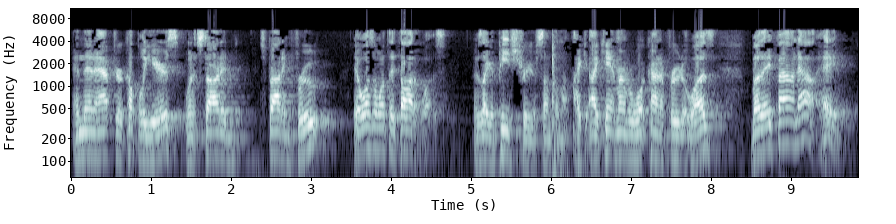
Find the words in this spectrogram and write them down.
and then after a couple of years, when it started sprouting fruit, it wasn't what they thought it was. It was like a peach tree or something. I, I can't remember what kind of fruit it was, but they found out, hey,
